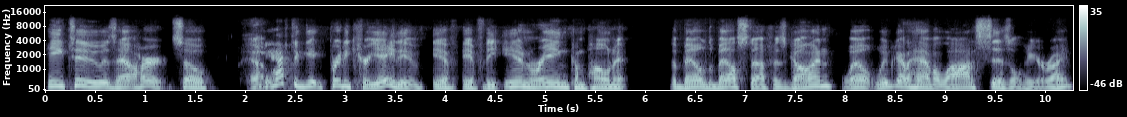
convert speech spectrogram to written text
he too is out hurt. So yeah. you have to get pretty creative. If if the in ring component, the bell to bell stuff is gone, well, we've got to have a lot of sizzle here, right?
